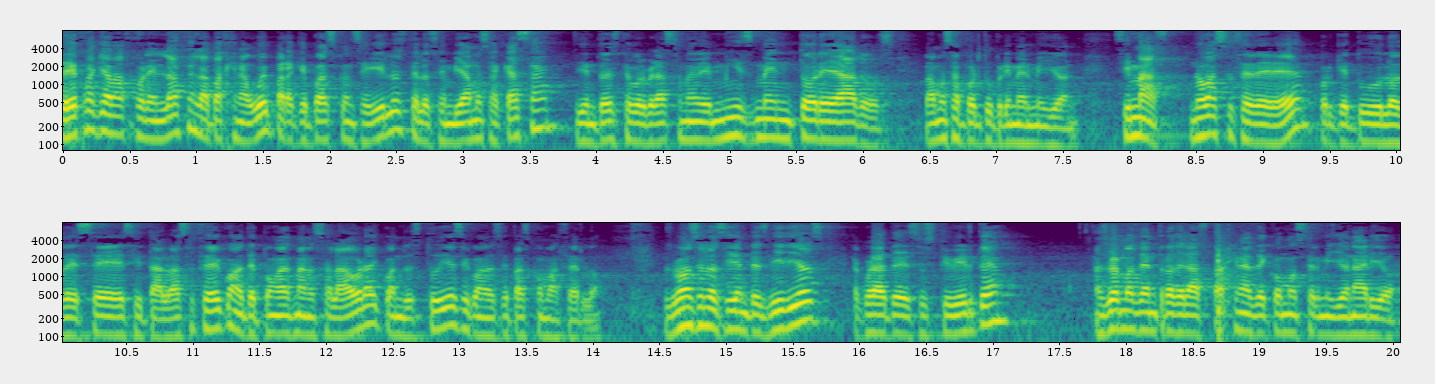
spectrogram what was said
Te dejo aquí abajo el enlace en la página web para que puedas conseguirlos, te los enviamos a casa y entonces te volverás uno de mis mentoreados. Vamos a por tu primer millón. Sin más, no va a suceder, ¿eh? Porque tú lo desees y tal. Va a suceder cuando te pongas manos a la obra y cuando estudies y cuando sepas cómo hacerlo. Nos vemos en los siguientes vídeos. Acuérdate de suscribirte. Nos vemos dentro de las páginas de cómo ser millonario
